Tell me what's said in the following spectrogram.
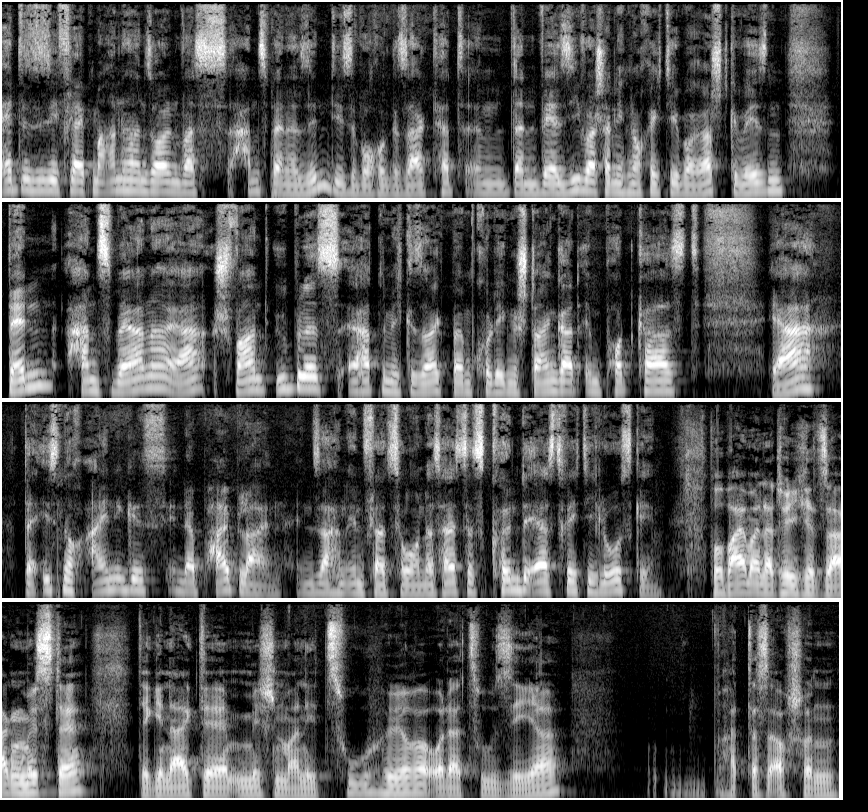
hätte sie sich vielleicht mal anhören sollen, was Hans-Werner Sinn diese Woche gesagt hat, ähm, dann wäre sie wahrscheinlich noch richtig überrascht gewesen. Denn Hans-Werner, ja, schwant Übles. Er hat nämlich gesagt beim Kollegen Steingart im Podcast, ja, da ist noch einiges in der Pipeline in Sachen Inflation. Das heißt, das könnte erst richtig losgehen. Wobei man natürlich jetzt sagen müsste, der geneigte Mission Money Zuhörer oder Zuseher, hat das auch schon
